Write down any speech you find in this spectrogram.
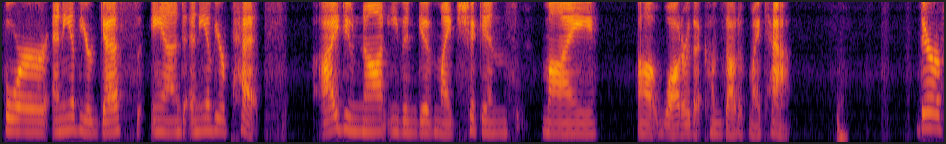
for any of your guests, and any of your pets. I do not even give my chickens my uh, water that comes out of my tap. There are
